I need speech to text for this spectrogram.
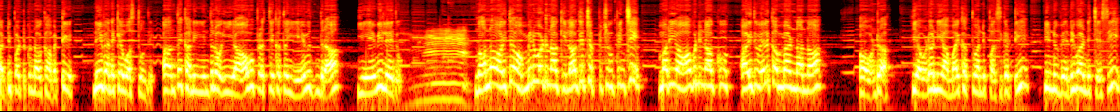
గట్టి పట్టుకున్నావు కాబట్టి నీ వెనకే వస్తుంది. అంతేకాని ఇందులో ఈ ఆవు ప్రత్యేకత ఏమిందిరా? ఏమీ లేదు. నాన్న అయితే అమ్మినవాడు నాకు ఇలాగే చెప్పి చూపించి మరి ఆవుని నాకు ఐదు వేలకు అమ్మాడు నాన్న. అవునరా ఎవడో నీ అమాయకత్వాన్ని పసిగట్టి నిన్ను వెర్రివాణ్ణి చేసి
